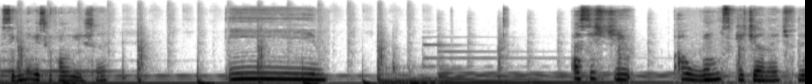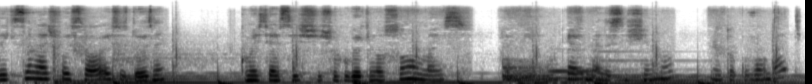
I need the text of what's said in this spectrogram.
segunda vez que eu falo isso, né? E. Assisti alguns que tinha na Netflix. Na verdade, foi só esses dois, né? Comecei a assistir Shokugeki no Som, mas pra mim não quero mais assistir, não. Não tô com vontade.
